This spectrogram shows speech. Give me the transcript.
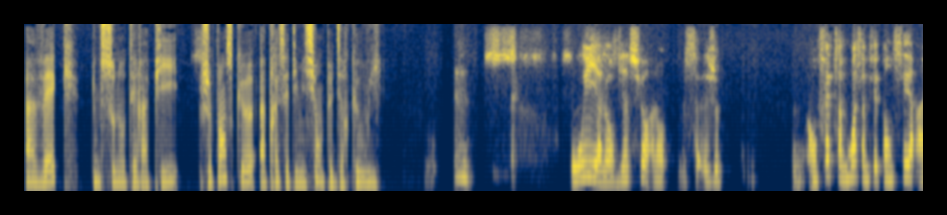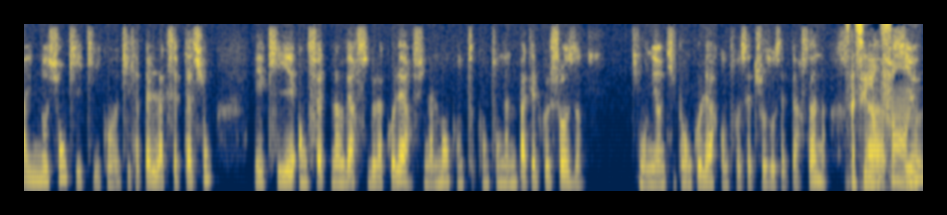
avec une sonothérapie? Je pense que après cette émission, on peut dire que oui. Oui, alors bien sûr. Alors, je, en fait, ça, moi, ça me fait penser à une notion qui, qui, qui s'appelle l'acceptation et qui est en fait l'inverse de la colère. Finalement, quand, quand on n'aime pas quelque chose, on est un petit peu en colère contre cette chose ou cette personne. Ça, c'est l'enfant. Euh,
